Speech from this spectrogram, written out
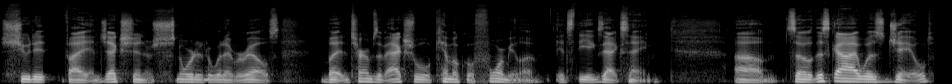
shoot it via injection or snort it or whatever else. But in terms of actual chemical formula, it's the exact same. Um, so this guy was jailed.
